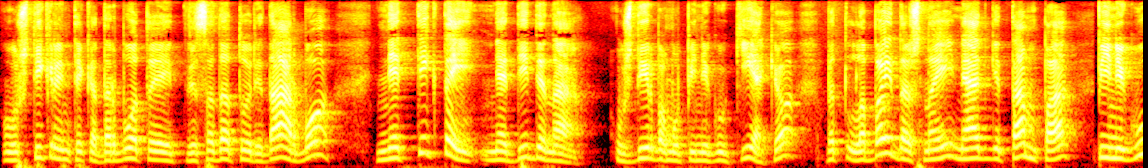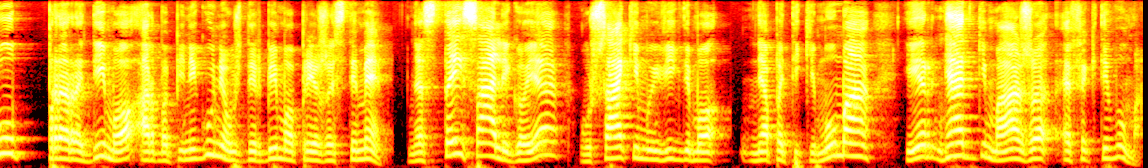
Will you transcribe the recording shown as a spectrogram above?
užtikrinti, kad darbuotojai visada turi darbo, ne tik tai nedidina uždirbamų pinigų kiekio, bet labai dažnai netgi tampa pinigų praradimo arba pinigų neuždirbimo priežastimi. Nes tai sąlygoja užsakymų įvykdymo nepatikimumą ir netgi mažą efektyvumą.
